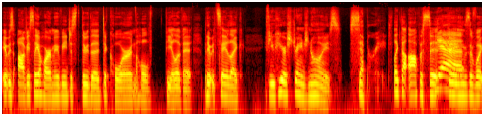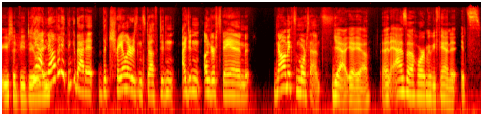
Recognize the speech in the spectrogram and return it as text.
it was obviously a horror movie just through the decor and the whole feel of it. But it would say like, if you hear a strange noise, separate. Like the opposite Yeah. things of what you should be doing. Yeah, now that I think about it, the trailers and stuff didn't I didn't understand. Now it makes more sense. Yeah, yeah, yeah. And as a horror movie fan, it, it's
